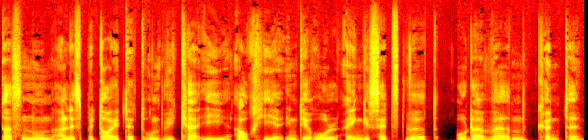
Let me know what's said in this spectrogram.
das nun alles bedeutet und wie KI auch hier in Tirol eingesetzt wird oder werden könnte.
